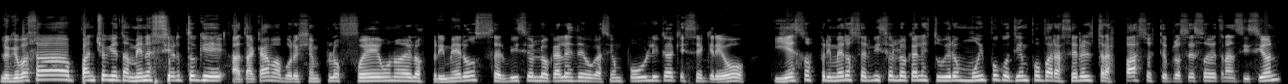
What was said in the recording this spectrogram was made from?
Lo que pasa, Pancho, que también es cierto que Atacama, por ejemplo, fue uno de los primeros servicios locales de educación pública que se creó. Y esos primeros servicios locales tuvieron muy poco tiempo para hacer el traspaso, este proceso de transición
